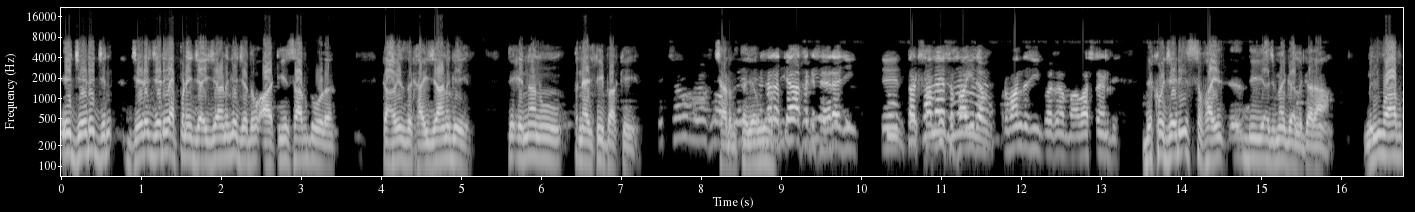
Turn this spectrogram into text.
ਇਹ ਜਿਹੜੇ ਜਿਹੜੇ ਜਿਹੜੇ ਆਪਣੇ ਜਾਈ ਜਾਣਗੇ ਜਦੋਂ ਆਰਟੀਏ ਸਾਹਿਬ ਕੋਲ ਕਾਗਜ਼ ਦਿਖਾਈ ਜਾਣਗੇ ਤੇ ਇਹਨਾਂ ਨੂੰ ਪੈਨਲਟੀ ਪਾ ਕੇ ਛੱਡ ਦਿੱਤਾ ਸਰ ਜਾਊਗਾ। ਇਤਿਹਾਸਕ ਸ਼ਹਿਰ ਹੈ ਜੀ ਤੇ ਤਖਤ ਸਾਹਿਬ ਦੀ ਸਫ਼ਾਈ ਦਾ ਪ੍ਰਬੰਧ ਜੀ ਬੱਸ ਸਟੈਂਡ ਦੇ। ਦੇਖੋ ਜਿਹੜੀ ਸਫ਼ਾਈ ਦੀ ਅੱਜ ਮੈਂ ਗੱਲ ਕਰਾਂ ਮੈਨੂੰ ਆਪ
